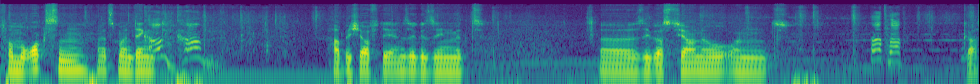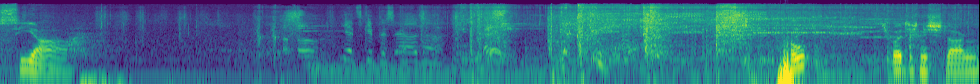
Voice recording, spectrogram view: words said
vermurksen, als man denkt. Habe ich auf der Insel gesehen mit äh, Sebastiano und Hopp, hopp. Garcia. Oh, jetzt gibt es Ärger. Oh, ich wollte dich nicht schlagen.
